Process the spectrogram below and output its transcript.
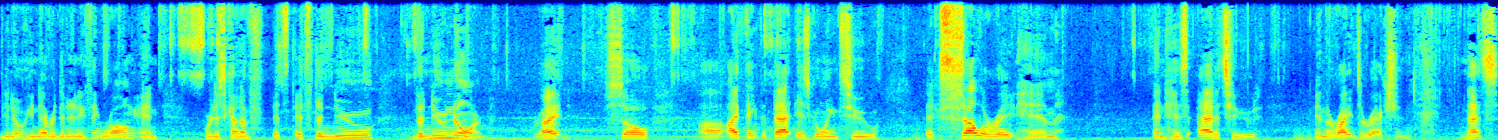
you know, he never did anything wrong, and we're just kind of it's it's the new the new norm, right? So uh, I think that that is going to accelerate him and his attitude in the right direction, and that's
